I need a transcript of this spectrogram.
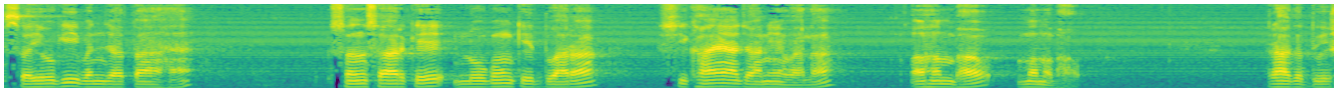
सहयोगी बन जाता है। संसार के लोगों के द्वारा सिखाया जाने वाला अहम भाव, मम भाव, राग द्वेष।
